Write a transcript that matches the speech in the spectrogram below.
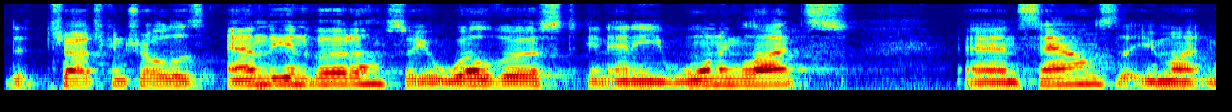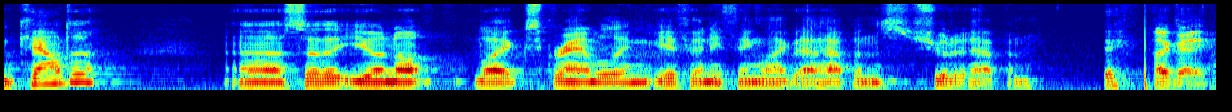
the charge controllers and the inverter so you're well versed in any warning lights and sounds that you might encounter uh, so that you're not like scrambling if anything like that happens should it happen. Okay,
